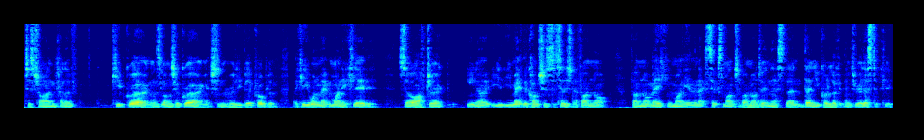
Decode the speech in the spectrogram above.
just try and kind of keep growing. And as long as you're growing, it shouldn't really be a problem. Okay, you want to make money clearly, so after you know you, you make the conscious decision. If I'm not if I'm not making money in the next six months, if I'm not doing this, then then you've got to look at things realistically.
